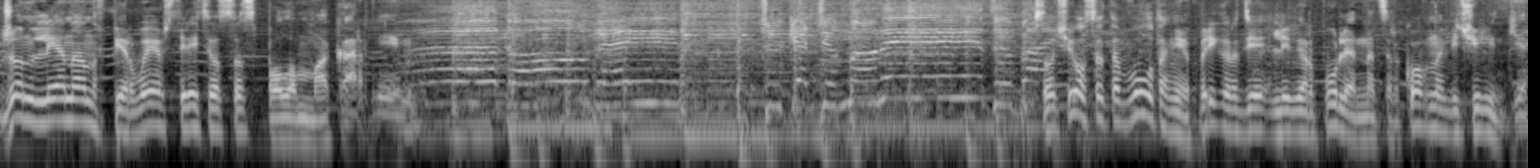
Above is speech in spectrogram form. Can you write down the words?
Джон Леннон впервые встретился с Полом Маккартни. Случилось это в Ултоне, в пригороде Ливерпуля, на церковной вечеринке.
